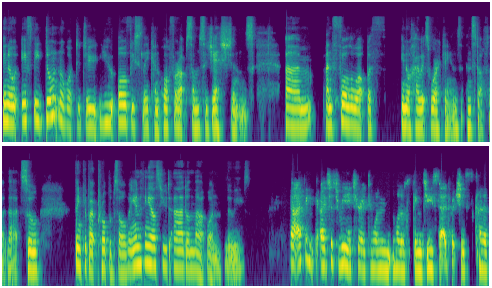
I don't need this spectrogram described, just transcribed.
you know if they don't know what to do you obviously can offer up some suggestions um, and follow up with you know how it's working and, and stuff like that. So think about problem solving. Anything else you'd add on that one louise? Yeah, I think I just reiterating one one of the things you said, which is kind of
